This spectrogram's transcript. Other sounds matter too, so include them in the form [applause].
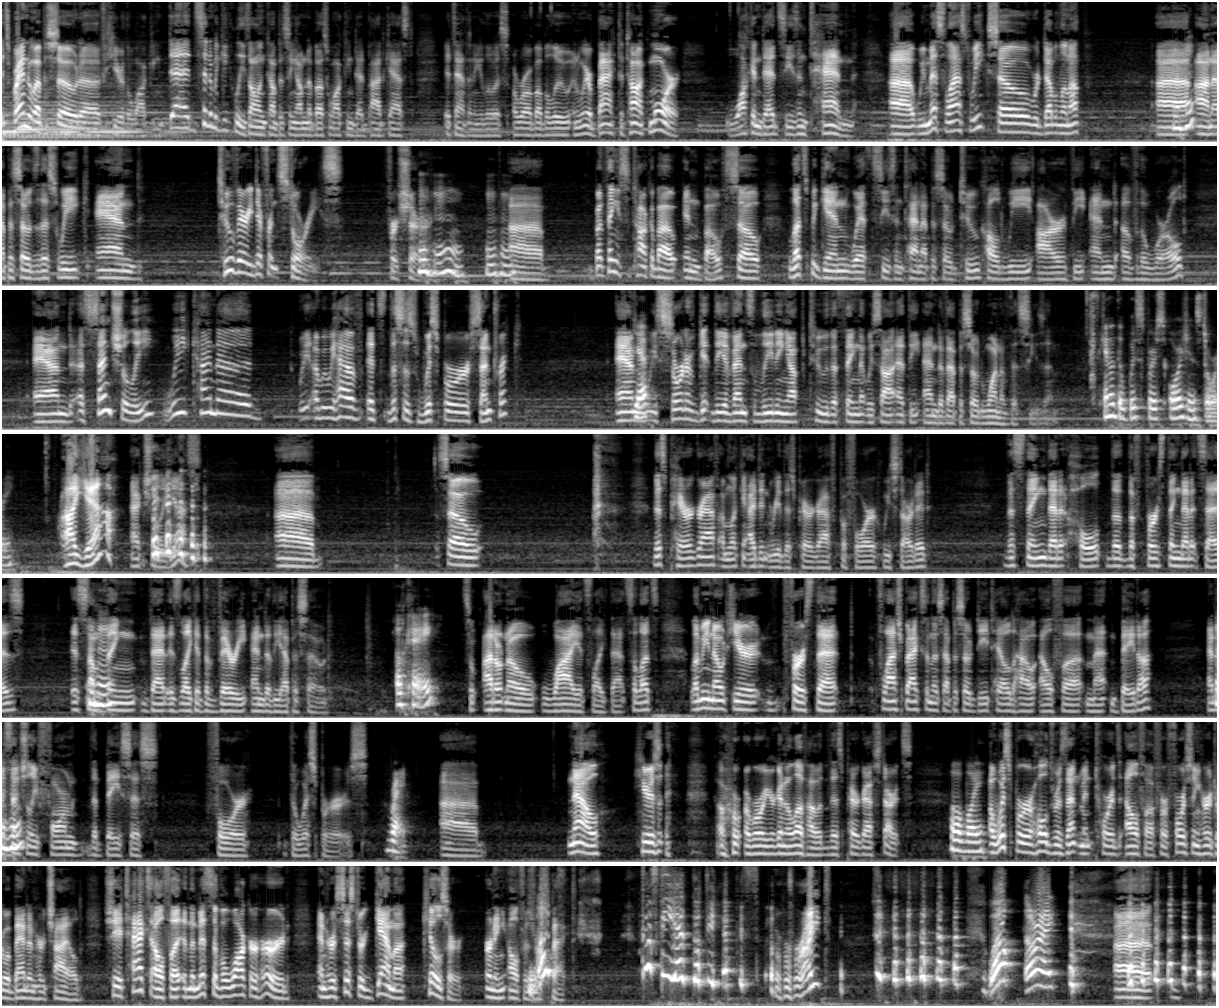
It's a brand new episode of Hear the Walking Dead, Cinema Geekly's all encompassing omnibus Walking Dead podcast. It's Anthony Lewis, Aurora Babaloo, and we're back to talk more Walking Dead Season 10. Uh, we missed last week, so we're doubling up uh, on episodes this week, and two very different stories, for sure. Uh, but things to talk about in both. So let's begin with season 10, episode 2, called We Are the End of the World. And essentially, we kind of. We, I mean, we have it's this is whisperer centric, and Yep. we sort of get the events leading up to the thing that we saw at the end of episode one of this season. It's kind of the Whisper's origin story. Uh yeah, actually, yes. [laughs] uh so this paragraph, I'm looking I didn't read this paragraph before we started. This thing that it hold the the first thing that it says is mm-hmm. something that is like at the very end of the episode. Okay. So I don't know why it's like that. So let's let me note here first that flashbacks in this episode detailed how Alpha met Beta and mm-hmm. essentially formed the basis for the Whisperers. Right. Uh, now, here's [laughs] Aurora, you're going to love how this paragraph starts. Oh boy. A whisperer holds resentment towards Alpha for forcing her to abandon her child. She attacks Alpha in the midst of a walker herd, and her sister Gamma kills her, earning Alpha's What? respect. [laughs] That's the end of the episode. [laughs] Right? Well, all right. Uh,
